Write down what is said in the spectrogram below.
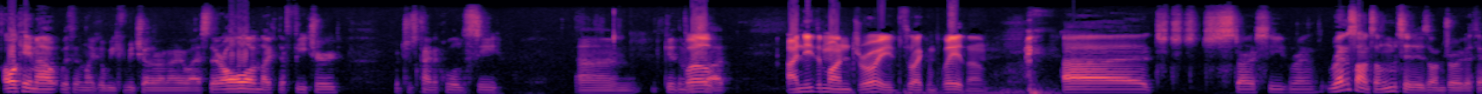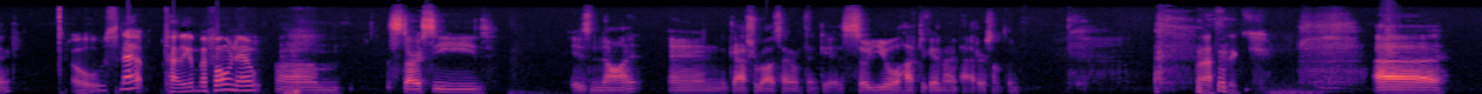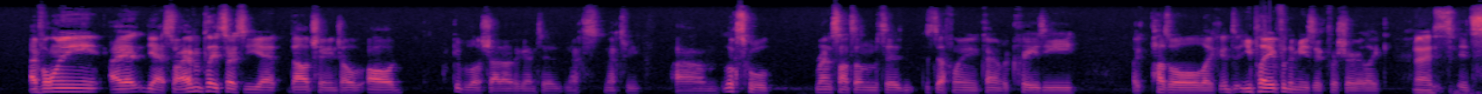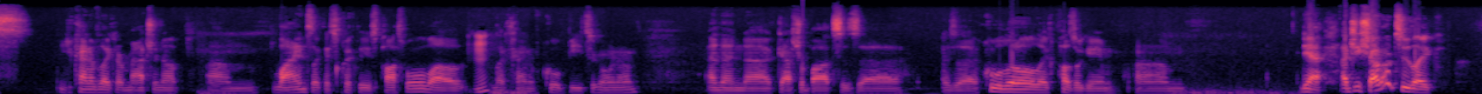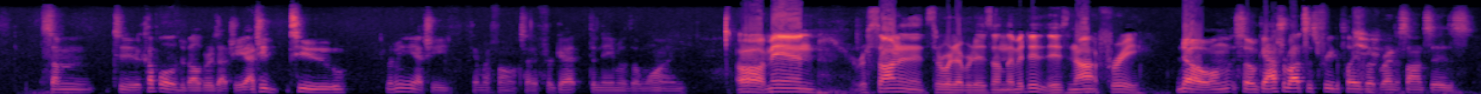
All came out within like a week of each other on iOS. They're all on like the featured, which is kind of cool to see. Um, give them Well- a shot. I need them on Droid so I can play them. Uh, Starseed Ren- Renaissance Unlimited is on Droid, I think. Oh snap! Time to get my phone out. Um, Starseed is not, and Gastrobots I don't think is. So you'll have to get an iPad or something. Classic. Uh, I've only I yeah, so I haven't played Starseed yet. That'll change. I'll I'll give a little shout out again to next next week. Um, looks cool. Renaissance Unlimited is definitely kind of a crazy like puzzle. Like it, you play it for the music for sure. Like nice. it's, it's you kind of like are matching up um, lines like as quickly as possible while Mhm. like kind of cool beats are going on. And then uh, Gastrobots is a is a cool little like puzzle game. Um, yeah, actually, shout out to like some to a couple of developers actually. Actually, to let me actually get my phone because I forget the name of the one. Oh man, Resonance or whatever it is, Unlimited is not free. No, so Gastrobots is free to play, but Renaissance is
